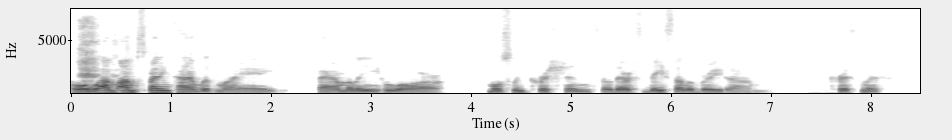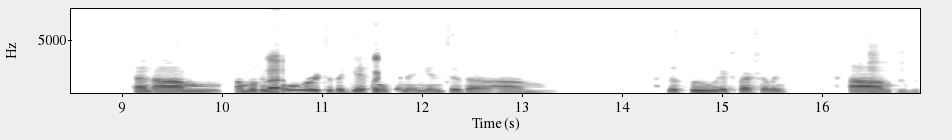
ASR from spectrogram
well, I'm, I'm spending time with my family who are mostly Christian, so they're they celebrate um, Christmas, and um, I'm looking Uh, forward to the gift opening and to the um, the food, especially. Um, Mhm.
